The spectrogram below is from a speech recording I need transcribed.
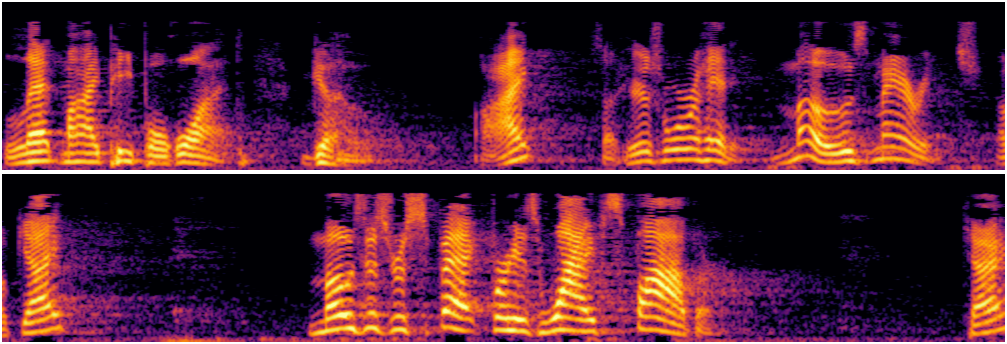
Let my people what? Go. All right? So here's where we're headed. Mo's marriage. Okay? Moses' respect for his wife's father. Okay?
